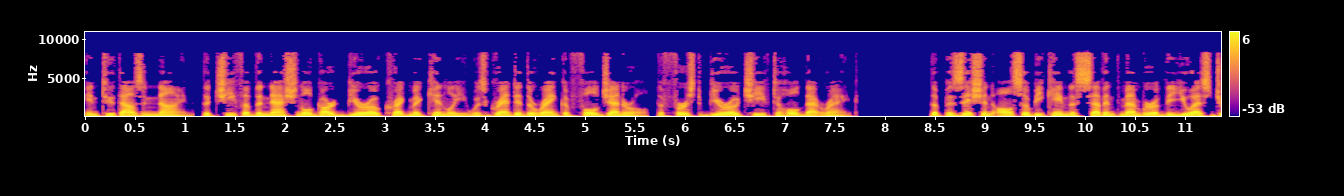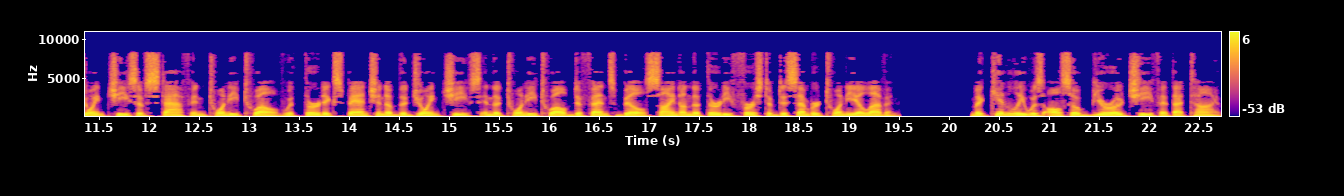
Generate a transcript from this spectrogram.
In 2009, the chief of the National Guard Bureau Craig McKinley was granted the rank of full general, the first bureau chief to hold that rank. The position also became the seventh member of the U.S. Joint Chiefs of Staff in 2012 with third expansion of the Joint Chiefs in the 2012 Defense Bill signed on 31 December 2011. McKinley was also Bureau Chief at that time.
